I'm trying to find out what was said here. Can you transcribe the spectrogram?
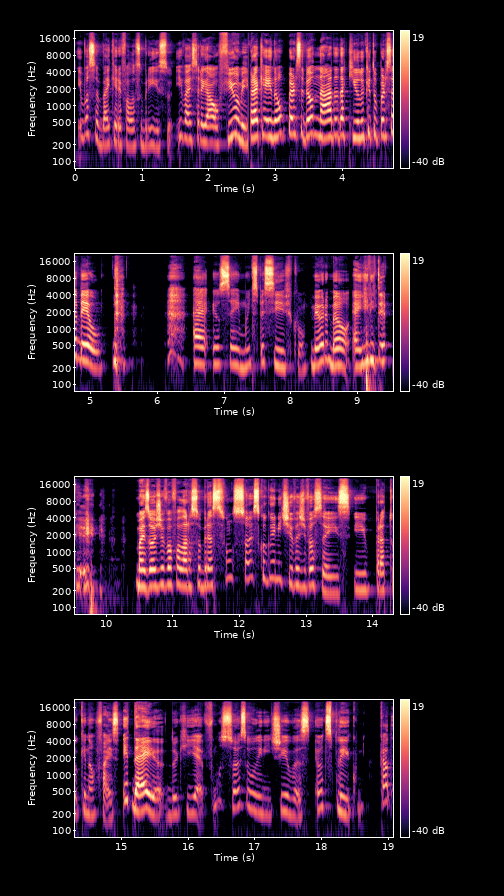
e você vai querer falar sobre isso e vai estragar o filme para quem não percebeu nada daquilo que tu percebeu. é, eu sei, muito específico. Meu irmão é INTP. Mas hoje eu vou falar sobre as funções cognitivas de vocês. E para tu que não faz ideia do que é funções cognitivas, eu te explico. Cada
